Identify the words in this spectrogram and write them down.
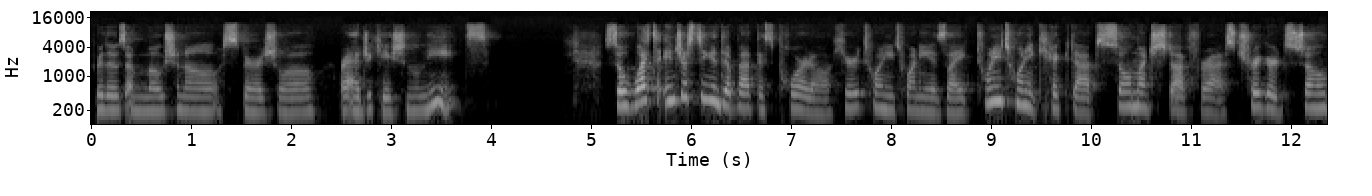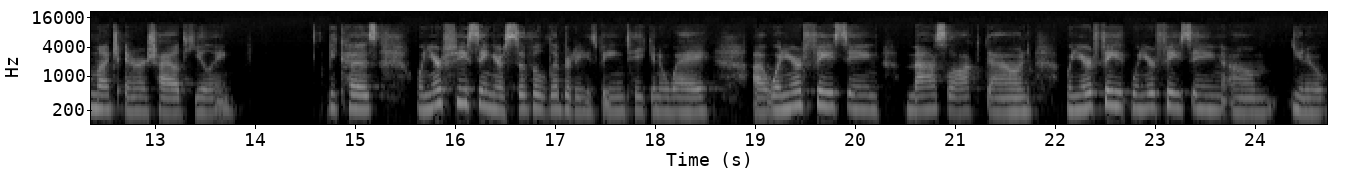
for those emotional spiritual or educational needs so what's interesting about this portal here 2020 is like 2020 kicked up so much stuff for us triggered so much inner child healing. Because when you're facing your civil liberties being taken away, uh, when you're facing mass lockdown, when you're fa- when you're facing, um, you know,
